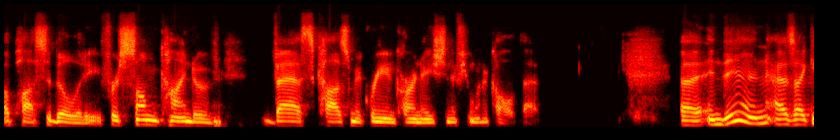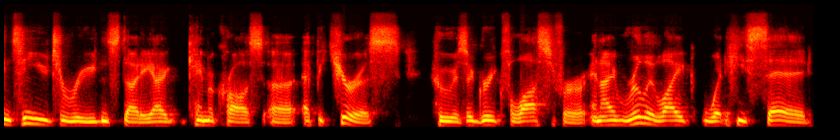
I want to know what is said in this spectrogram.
a possibility for some kind of vast cosmic reincarnation, if you want to call it that. Uh, and then, as I continued to read and study, I came across uh, Epicurus, who is a Greek philosopher. And I really like what he said.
